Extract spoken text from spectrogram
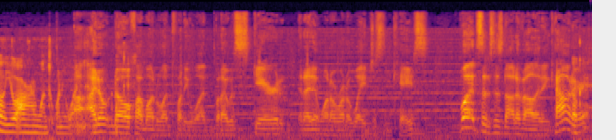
Oh, you are on 121. uh. I don't know if I'm on 121, but I was scared and I didn't want to run away just in case. But since it's not a valid encounter, Okay.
